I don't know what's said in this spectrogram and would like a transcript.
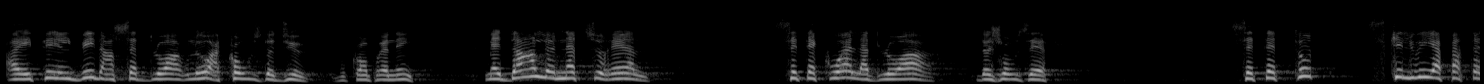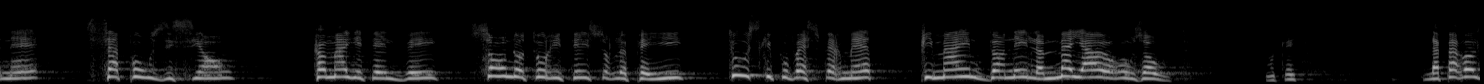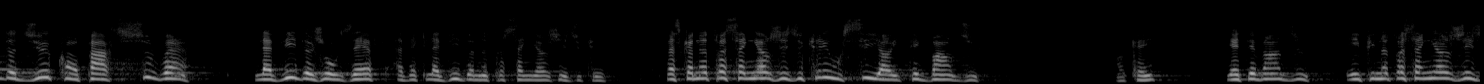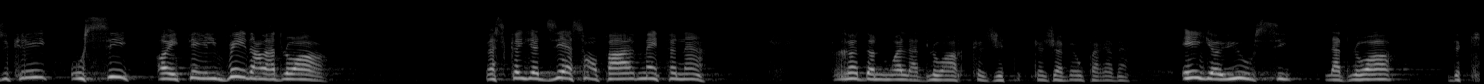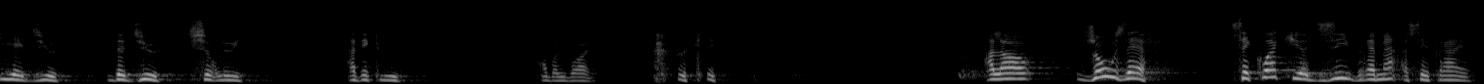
a été élevé dans cette gloire-là à cause de Dieu, vous comprenez? Mais dans le naturel, c'était quoi la gloire de Joseph? C'était tout ce qui lui appartenait, sa position, comment il était élevé, son autorité sur le pays, tout ce qu'il pouvait se permettre, puis même donner le meilleur aux autres. OK? La parole de Dieu compare souvent la vie de Joseph avec la vie de notre Seigneur Jésus-Christ. Parce que notre Seigneur Jésus-Christ aussi a été vendu. OK? Il a été vendu. Et puis notre Seigneur Jésus-Christ aussi a été élevé dans la gloire. Parce qu'il a dit à son Père, maintenant, redonne-moi la gloire que j'avais auparavant. Et il y a eu aussi la gloire de qui est Dieu, de Dieu sur lui, avec lui. On va le voir. OK. Alors, Joseph, c'est quoi qu'il a dit vraiment à ses frères?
